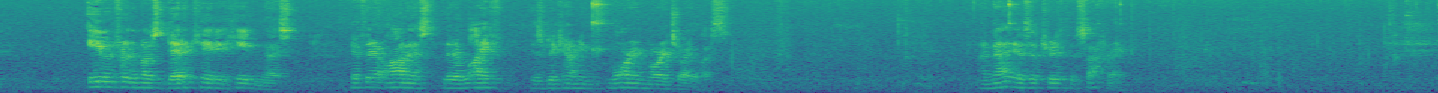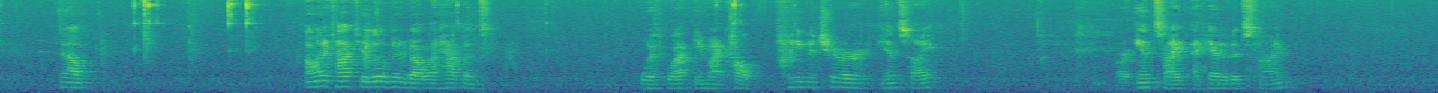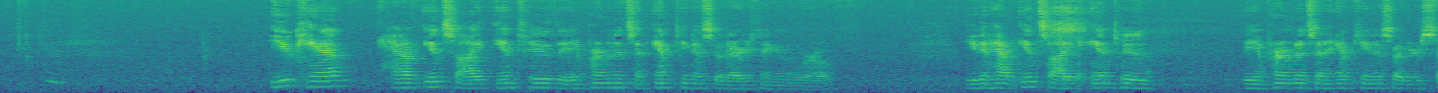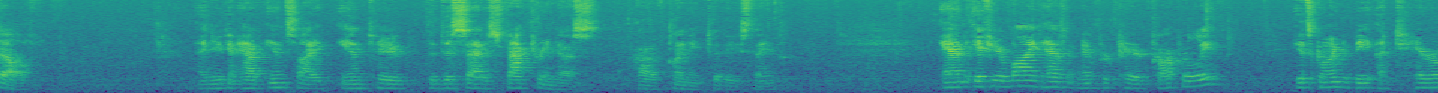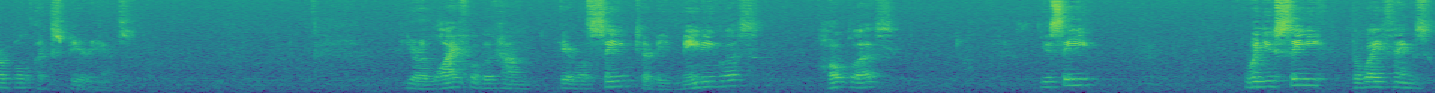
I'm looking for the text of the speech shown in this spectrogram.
even for the most dedicated hedonist, if they're honest, their life is becoming more and more joyless. And that is the truth of suffering. Now, I want to talk to you a little bit about what happens with what you might call premature insight or insight ahead of its time. You can have insight into the impermanence and emptiness of everything in the world. You can have insight into the impermanence and emptiness of yourself. And you can have insight into the dissatisfactoriness of clinging to these things. And if your mind hasn't been prepared properly, it's going to be a terrible experience. Your life will become, it will seem to be meaningless, hopeless. You see, when you see the way things,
